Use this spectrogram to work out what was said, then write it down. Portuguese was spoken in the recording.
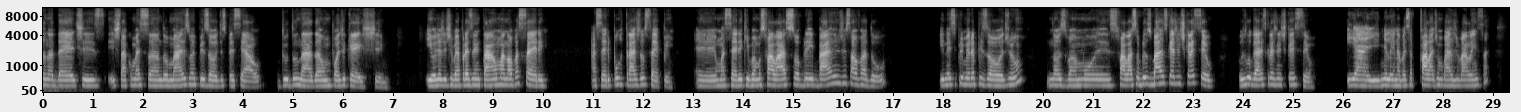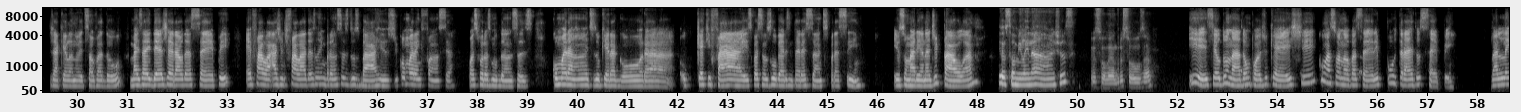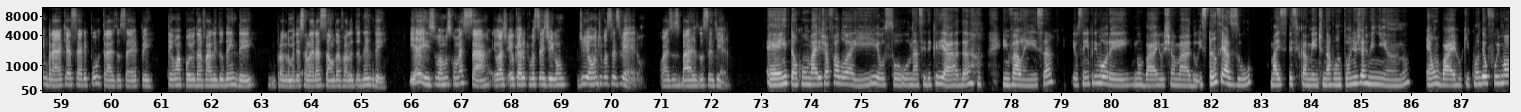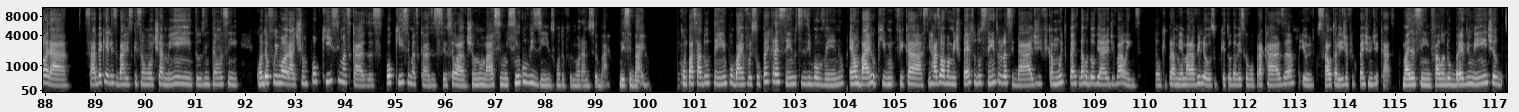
dona Detes. Está começando mais um episódio especial do Do Nada, um podcast. E hoje a gente vai apresentar uma nova série, a série Por Trás do CEP. É uma série que vamos falar sobre bairros de Salvador. E nesse primeiro episódio, nós vamos falar sobre os bairros que a gente cresceu, os lugares que a gente cresceu. E aí, Milena vai falar de um bairro de Valença, já que ela não é de Salvador, mas a ideia geral da CEP é falar, a gente falar das lembranças dos bairros, de como era a infância, quais foram as mudanças, como era antes, o que era agora, o que é que faz, quais são os lugares interessantes para si. Eu sou Mariana de Paula. Eu sou Milena Anjos. Eu sou Leandro Souza. E esse é o Do Nada, um podcast com a sua nova série Por Trás do CEP. Vale lembrar que a série Por Trás do CEP tem um apoio da Vale do Dendê, o programa de aceleração da Vale do Dendê. E é isso, vamos começar. Eu, eu quero que vocês digam de onde vocês vieram, quais os bairros vocês vieram. É, então, como o Mari já falou aí, eu sou nascida e criada em Valença, eu sempre morei num bairro chamado Estância Azul, mais especificamente na rua Antônio Germiniano. É um bairro que, quando eu fui morar, sabe aqueles bairros que são loteamentos? Então, assim, quando eu fui morar, tinham pouquíssimas casas, pouquíssimas casas, sei lá, tinham no máximo cinco vizinhos quando eu fui morar no seu bairro, nesse bairro. Com o passar do tempo, o bairro foi super crescendo, se desenvolvendo. É um bairro que fica assim, razoavelmente perto do centro da cidade, fica muito perto da rodoviária de Valência. Então, que para mim é maravilhoso, porque toda vez que eu vou para casa, eu salto ali e já fico pertinho de casa. Mas assim, falando brevemente, eu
